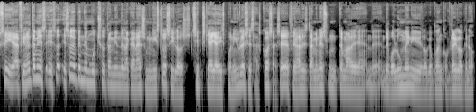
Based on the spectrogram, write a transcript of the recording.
Sí, al final también eso, eso depende mucho también de la cadena de suministros y los chips que haya disponibles y esas cosas. ¿eh? Al final también es un tema de, de, volumen y de lo que pueden comprar y lo que no.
